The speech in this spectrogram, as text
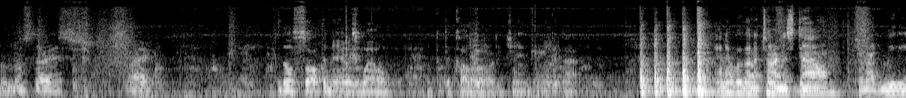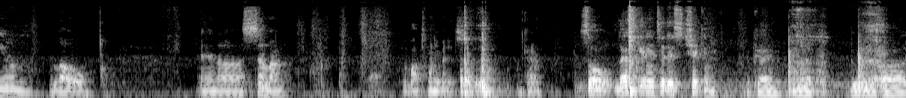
I'm gonna stir this, right? A little salt in there as well. Look at the color already changing. Look at that. And then we're gonna turn this down to like medium low and uh, simmer for about 20 minutes. Okay. So let's get into this chicken. Okay. I'm gonna we're gonna uh,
